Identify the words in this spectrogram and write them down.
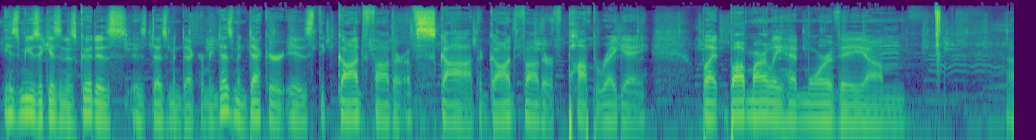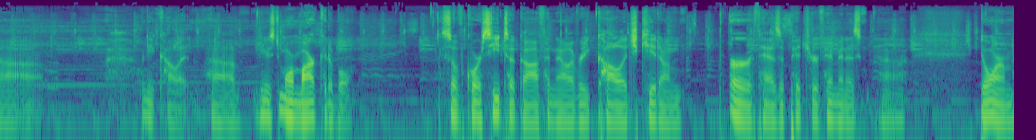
his music isn't as good as, as Desmond Dekker. I mean, Desmond Dekker is the godfather of ska, the godfather of pop reggae. But Bob Marley had more of a, um, uh, what do you call it? Uh, he was more marketable. So of course he took off, and now every college kid on Earth has a picture of him in his uh, dorm.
